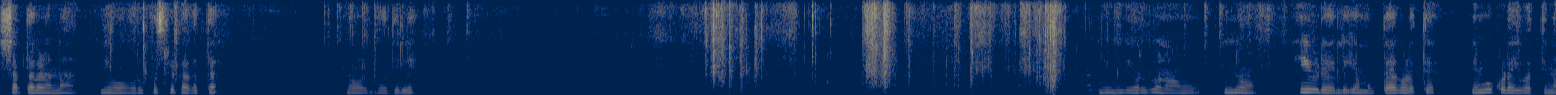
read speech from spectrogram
ಶಬ್ದಗಳನ್ನು ನೀವು ರೂಪಿಸ್ಬೇಕಾಗತ್ತೆ? ನೋಡ್ಬೋದು ಇಲ್ಲಿ. ಇಲ್ಲಿವರೆಗೂ ನಾವು ಇನ್ನು ಈ ವಿಡಿಯೋ ಇಲ್ಲಿಗೆ ಮುಕ್ತಾಯಗೊಳ್ಳುತ್ತೆ. ನಿಮಗೂ ಕೂಡ ಇವತ್ತಿನ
